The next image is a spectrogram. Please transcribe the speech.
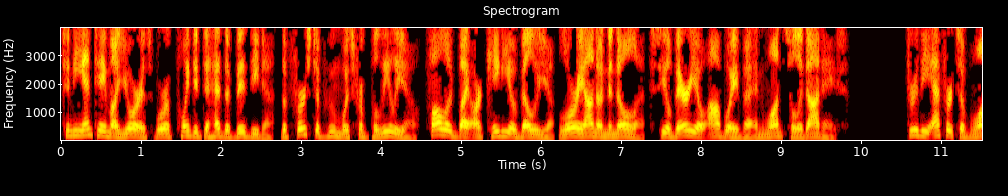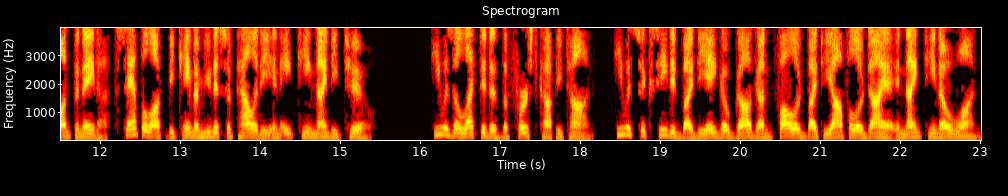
Teniente mayores were appointed to head the Visita, the first of whom was from Polillo, followed by Arcadio Veluya, Laureano Nonola, Silverio Abueva and Juan Soledades. Through the efforts of Juan Pineda, Sampaloc became a municipality in 1892. He was elected as the first Capitan. He was succeeded by Diego Gagun followed by Teofilo Daya in 1901.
